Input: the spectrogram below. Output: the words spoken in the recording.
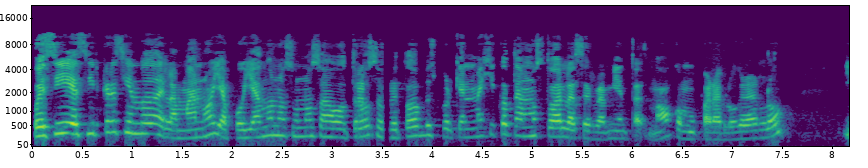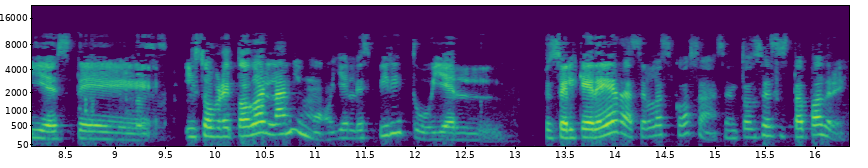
pues sí, es ir creciendo de la mano y apoyándonos unos a otros, sobre todo pues porque en México tenemos todas las herramientas, ¿no? Como para lograrlo. Y este, y sobre todo el ánimo y el espíritu y el, pues el querer hacer las cosas. Entonces está padre.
